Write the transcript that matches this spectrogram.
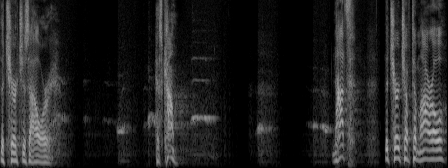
The church's hour has come. Not the church of tomorrow,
